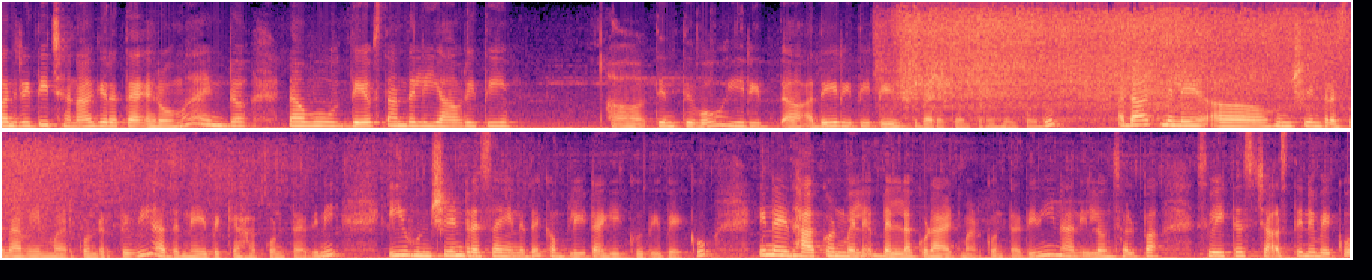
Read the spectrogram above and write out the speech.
ಒಂದು ರೀತಿ ಚೆನ್ನಾಗಿರುತ್ತೆ ಎರೋಮ ಆ್ಯಂಡ್ ನಾವು ದೇವಸ್ಥಾನದಲ್ಲಿ ಯಾವ ರೀತಿ ತಿಂತೀವೋ ಈ ರೀತಿ, ಅದೇ ರೀತಿ ಟೇಸ್ಟ್ ಬರುತ್ತೆ ಅಂತಲೇ ಹೇಳ್ಬೋದು. ಅದಾದಮೇಲೆ ಹುಣಸೆಹಣ್ಣು ರಸ ನಾವೇನು ಮಾಡ್ಕೊಂಡಿರ್ತೀವಿ, ಅದನ್ನೇ ಇದಕ್ಕೆ ಹಾಕ್ಕೊಳ್ತಾ ಇದ್ದೀನಿ ಈ ಹುಣಸೆಹಣ್ಣು ರಸ ಏನಿದೆ ಕಂಪ್ಲೀಟಾಗಿ ಕುದಿಬೇಕು. ಇನ್ನು ಇದು ಹಾಕೊಂಡ್ಮೇಲೆ ಬೆಲ್ಲ ಕೂಡ ಆ್ಯಡ್ ಮಾಡ್ಕೊತಾ ಇದ್ದೀನಿ ನಾನು ಇಲ್ಲೊಂದು ಸ್ವಲ್ಪ ಸ್ವೀಟಸ್ ಜಾಸ್ತಿನೇ ಬೇಕು.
